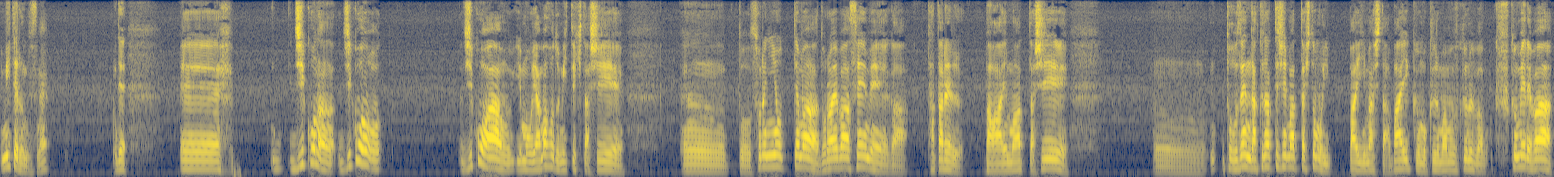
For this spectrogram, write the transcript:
見てるんですね。で、えー、事故な、事故、事故はもう山ほど見てきたし、うんと、それによってまあドライバー生命が絶たれる場合もあったし、うん当然亡くなってしまった人もいっぱいいました。バイクも車も含めば、含めれば、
